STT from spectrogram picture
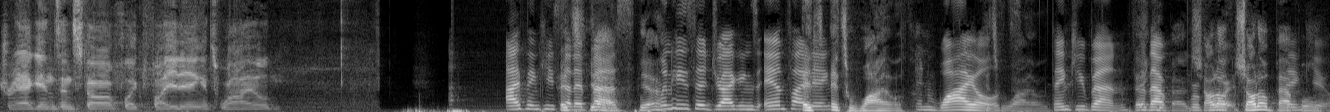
dragons and stuff, like fighting. It's wild. I think he said It's- it yeah, best yeah. when he said dragons and It's fighting it's wild. and wild. It's wild. Thank you, Ben, for Thank that you, Ben. report. Shout out, shout out, Thank you.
